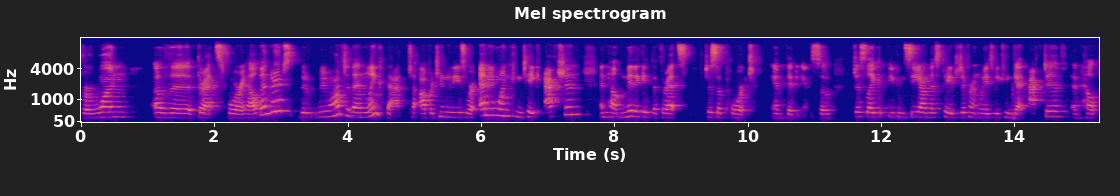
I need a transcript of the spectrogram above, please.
for one of the threats for hellbenders, we want to then link that to opportunities where anyone can take action and help mitigate the threats to support amphibians. So just like you can see on this page, different ways we can get active and help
